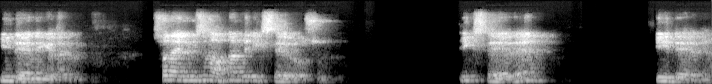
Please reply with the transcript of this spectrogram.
i değerine gelelim. Sonra elimizin altından bir x değeri olsun. x değeri, i değeri.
